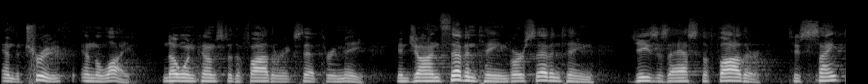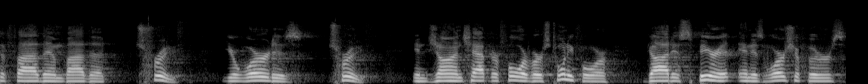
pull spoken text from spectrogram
and the truth and the life. No one comes to the Father except through me. In John 17, verse 17, Jesus asked the Father to sanctify them by the truth. Your word is truth. In John chapter 4, verse 24, God is spirit, and his worshippers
